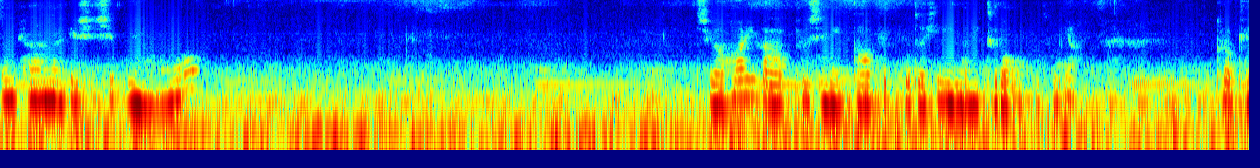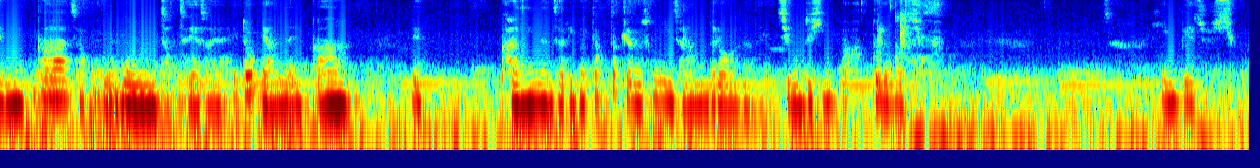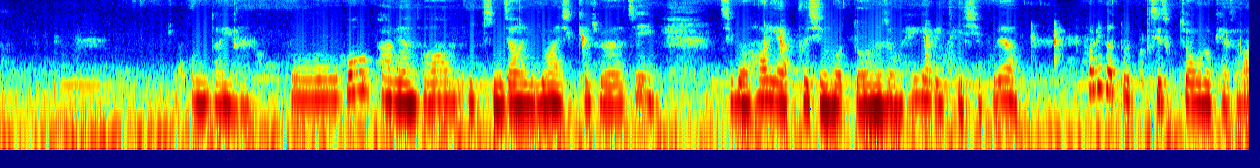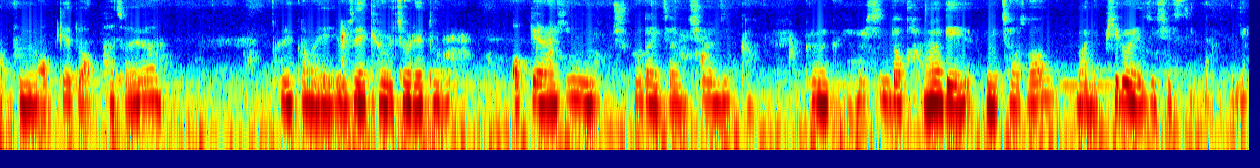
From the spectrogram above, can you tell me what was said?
숨 편안하게 쉬시고요. 지금 허리가 아프시니까 복부도 힘이 많이 들어가거든요. 그렇게 되니까 자꾸 몸 자체에서 해독이 안 되니까 이간 있는 자리가 딱딱해서 손이 잘 안 들어가잖아요. 지금도 힘 빡 들어가시고 자, 힘 빼주시고 조금 더 열놓고 호흡하면서 이 긴장을 이완시켜줘야지 지금 허리 아프신 것도 어느 정도 해결이 되시고요. 허리가 또 지속적으로 계속 아프면 어깨도 아파져요. 그러니까 왜 요새 겨울철에도 어깨랑 힘 주고 다니잖아요. 추우니까. 그러면 그게 훨씬 더 강하게 뭉쳐서 많이 피로해지실 수 있거든요.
